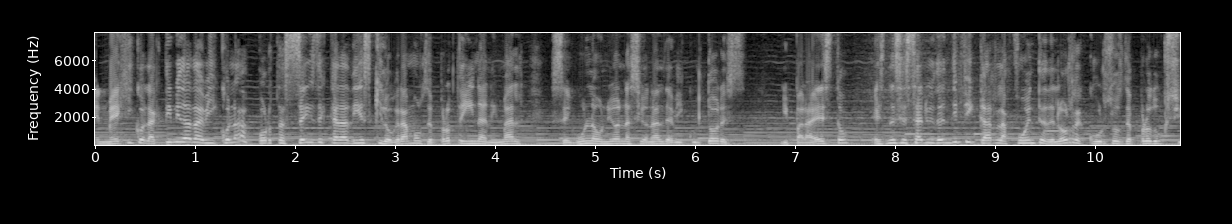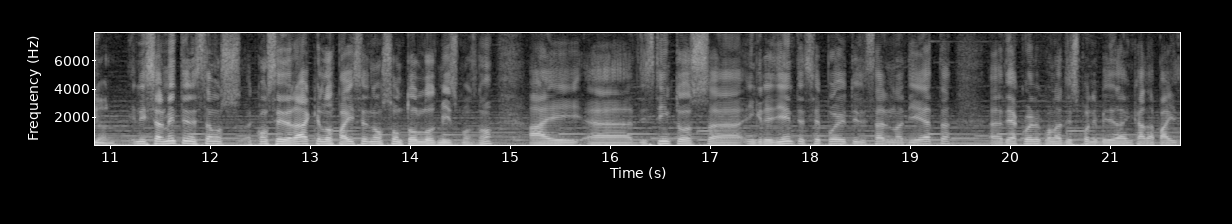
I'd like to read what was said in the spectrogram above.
En México, la actividad avícola aporta 6 de cada 10 kilogramos de proteína animal, según la Unión Nacional de Avicultores y para esto es necesario identificar la fuente de los recursos de producción. Inicialmente necesitamos considerar que los países no son todos los mismos, ¿no? Hay uh, distintos uh, ingredientes que se puede utilizar en la dieta uh, de acuerdo con la disponibilidad en cada país.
